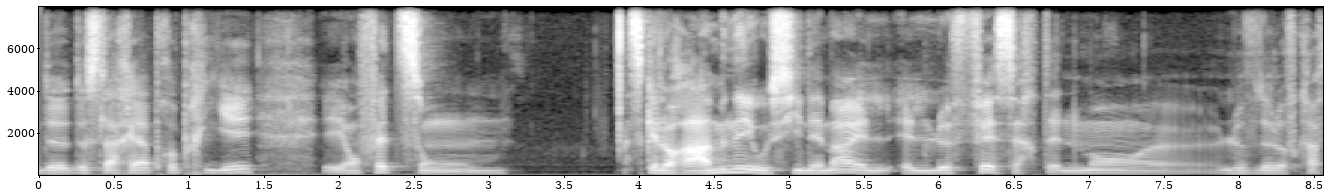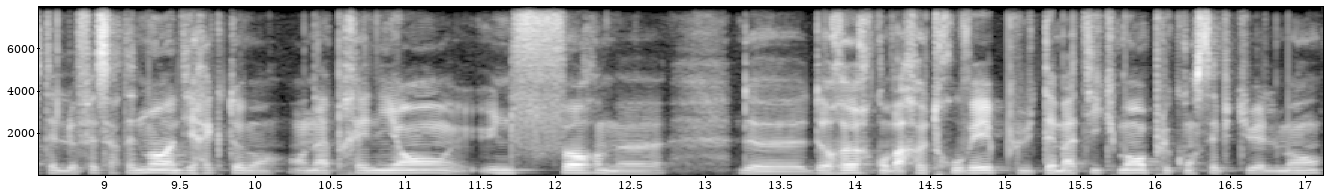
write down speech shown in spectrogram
de, de se la réapproprier. Et en fait, son, ce qu'elle aura amené au cinéma, elle, le fait certainement, euh, l'œuvre de Lovecraft, elle le fait certainement indirectement, en imprégnant une forme euh, d'horreur qu'on va retrouver plus thématiquement, plus conceptuellement,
